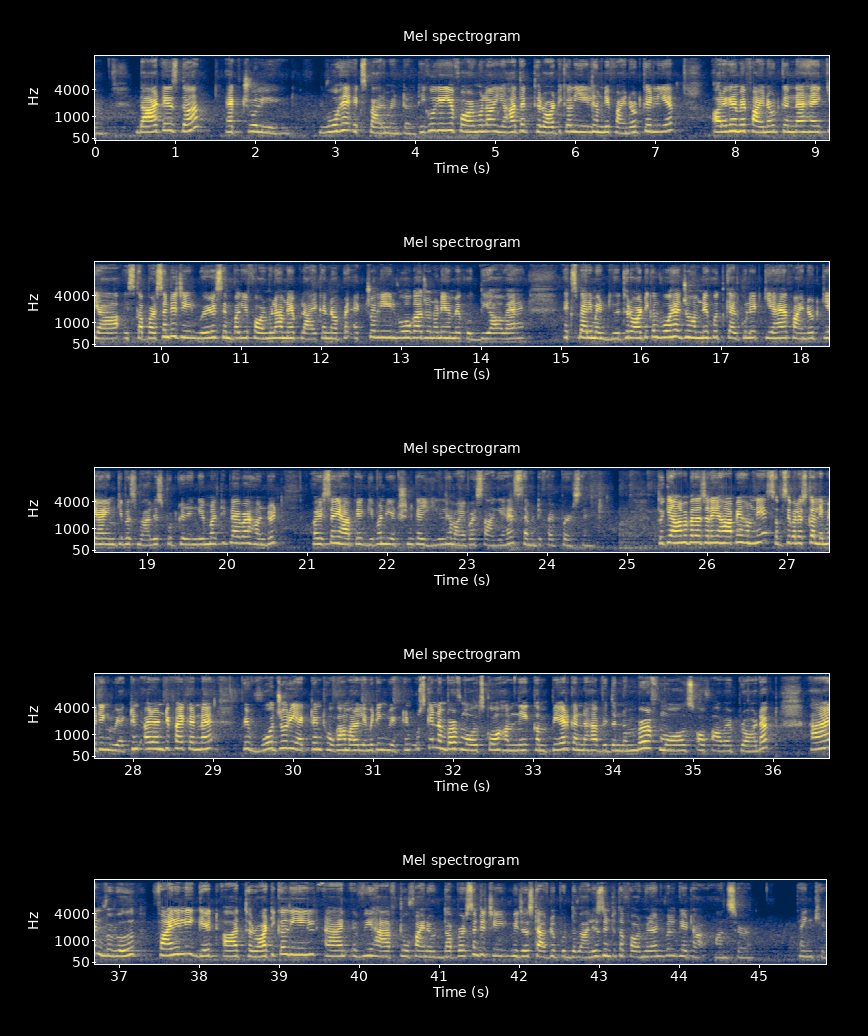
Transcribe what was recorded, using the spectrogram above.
that is the actual yield वो है एक्सपेरिमेंटल ठीक हो गया ये फार्मूला यहाँ तक थेरोटिकल यील्ड हमने फाइंड आउट कर लिया है। और अगर हमें फाइंड आउट करना है क्या इसका परसेंटेज यील्ड वेरी सिंपल ये फार्मूला हमने अप्लाई करना ऊपर एक्चुअल यील्ड वो होगा जो उन्होंने हमें खुद दिया हुआ है। एक्सपेरिमेंट यू थेरोटिकल वो है जो हमने खुद कैलकुलेट किया है फाइंड आउट किया है, इनकी बस वैल्यूज़ पुट करेंगे मल्टीप्लाई बाय हंड्रेड और इससे यहाँ पे गिवन रिएक्शन का यील्ड हमारे पास आ गया है सेवेंटी फाइव परसेंट तो क्या हमें पता चला यहाँ पे हमने सबसे पहले उसका लिमिटिंग रिएक्टेंट आइडेंटिफाई करना है, फिर वो जो रिएक्टेंट होगा हमारा लिमिटिंग रिएक्टेंट उसके नंबर ऑफ़ मॉल्स को हमने कंपेयर करना है with the number of moles of our product and we will finally get our theoretical yield and we have to find out the percentage we just have to put the values into the formula and will get our answer thank you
